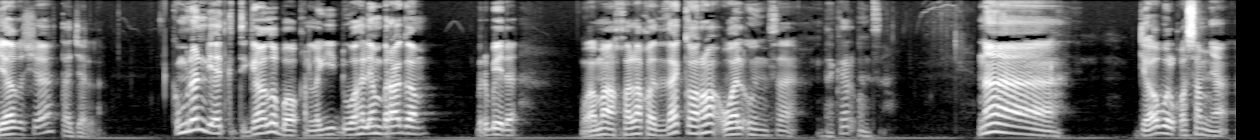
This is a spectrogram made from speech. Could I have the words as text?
Yaghsha tajalla. Kemudian di ayat ketiga Allah bawakan lagi dua hal yang beragam berbeda. Wa ma dzakara wal untha. Dzakar untha. Nah Jawabul qasamnya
